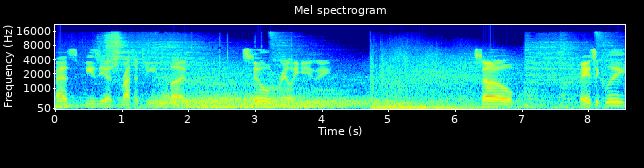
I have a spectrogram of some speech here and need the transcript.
as easy as Ratatine, but still really easy. So basically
